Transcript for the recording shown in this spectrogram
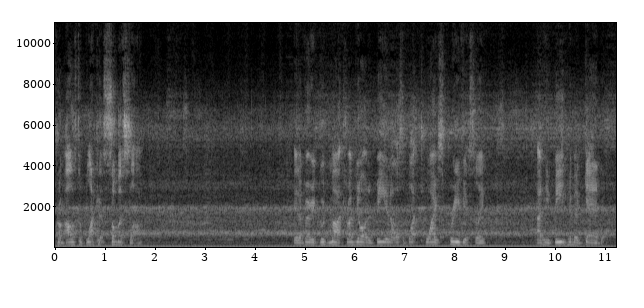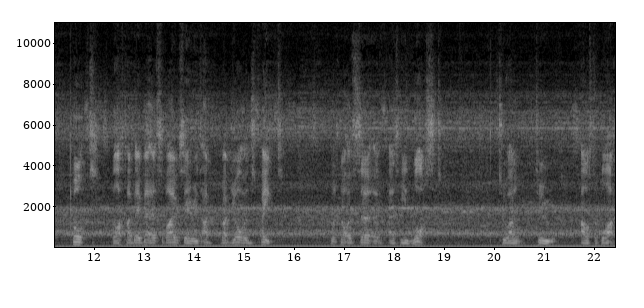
from Aleister Black at SummerSlam. In a very good match. Randy Orton had beaten Aleister Black twice previously, and he beat him again. But the last time they met at Survivor Series, and Randy Orton's fate was not as certain as he lost to Adam to Aleister Black.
